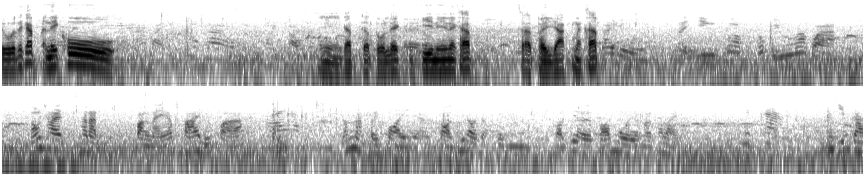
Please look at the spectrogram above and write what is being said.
ดูนะครับอันนี้คู่นี่ครับเจ้าตัวเล็กเมื่อกี้นี้นะครับจ้าพยักษ์นะครับ น้องชายถนัดฝั่งไหนครับซ้ายหรือขวาน้ำหนักปล่อยๆเนี่ยก่อนที่เราจะคุมก่อนที่เราจะซ้อมมวยประมาณเท่าไหร่ยี่สิบเก้า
